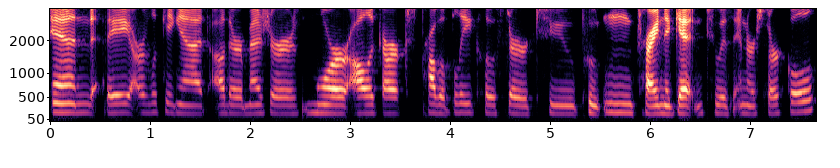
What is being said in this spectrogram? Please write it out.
And they are looking at other measures, more oligarchs, probably closer to Putin, trying to get into his inner circle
